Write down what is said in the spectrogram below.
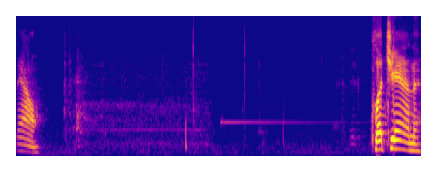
Now. Clutch in.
